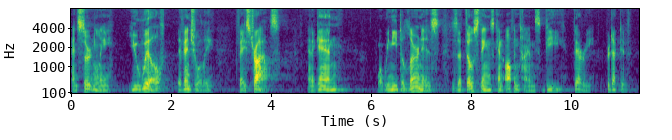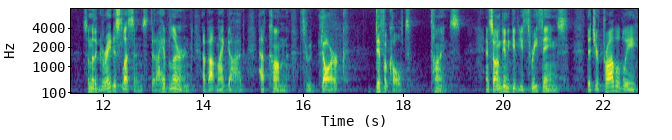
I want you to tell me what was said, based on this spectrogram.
and certainly you will eventually face trials. And again, what we need to learn is, is that those things can oftentimes be very productive. Some of the greatest lessons that I have learned about my God have come through dark, difficult times. And so I'm going to give you three things that you're probably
